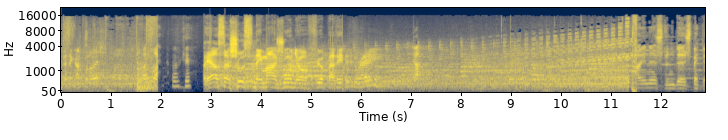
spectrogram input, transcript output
Wer ist denn Gang von euch? Erster Schuss Neymar Junior für Paris. Bist du ready? Eine Stunde später.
